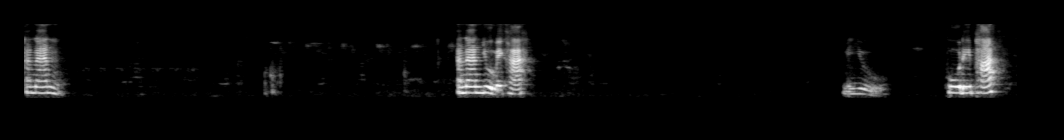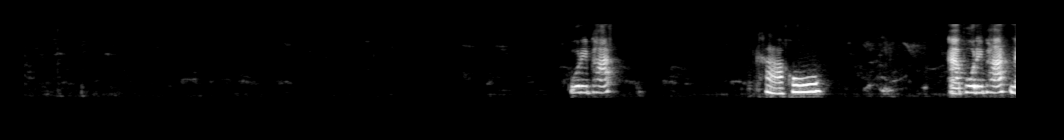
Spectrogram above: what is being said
อันนั้น อันนั้นต์อยู่ไหมคะ ไม่อยู่ ภูริพัฒน์ภูริพัฒน์ค่ะครูอ่าภูริพัฒน์ไหน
